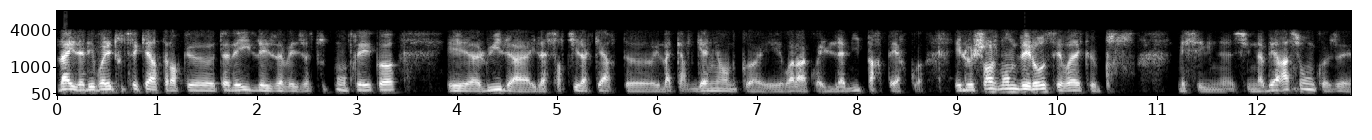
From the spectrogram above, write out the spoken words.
Là, il a dévoilé toutes ses cartes, alors que Tadei, il les avait déjà toutes montrées, quoi. Et euh, lui, il a, sorti la carte, euh, la carte gagnante, quoi. Et voilà, quoi. Il l'a mis par terre, quoi. Et le changement de vélo, c'est vrai que, mais c'est une, c'est une aberration, quoi. J'ai,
